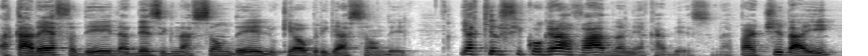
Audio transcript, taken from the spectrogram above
a tarefa dele, a designação dele, o que é a obrigação dele. E aquilo ficou gravado na minha cabeça. Né? A partir daí,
